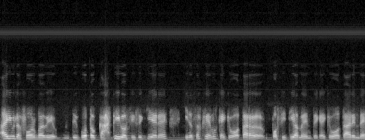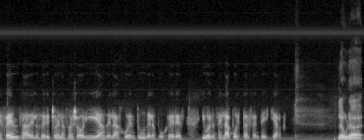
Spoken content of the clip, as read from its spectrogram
hay una forma de, voto castigo, si se quiere, y nosotros creemos que hay que votar positivamente, que hay que votar en defensa de los derechos de las mayorías, de la juventud, de las mujeres, y bueno, esa es la apuesta del Frente de Izquierda. Laura,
